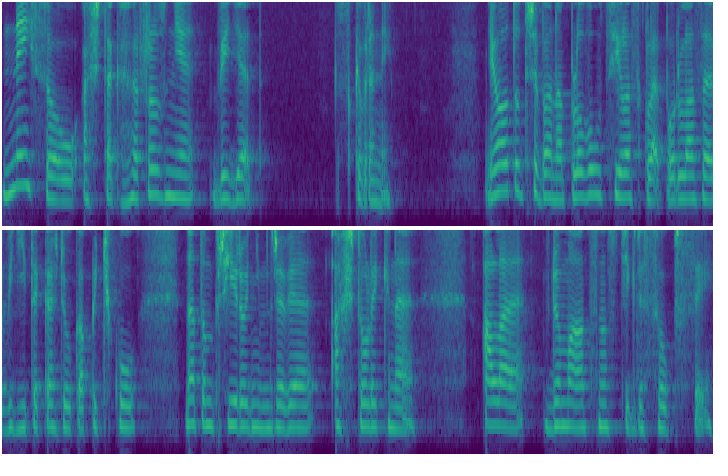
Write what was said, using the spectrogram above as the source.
nejsou až tak hrozně vidět skvrny. Jo, to třeba na plovoucí lesklé podlaze vidíte každou kapičku, na tom přírodním dřevě až tolik ne. Ale v domácnosti, kde jsou psy,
